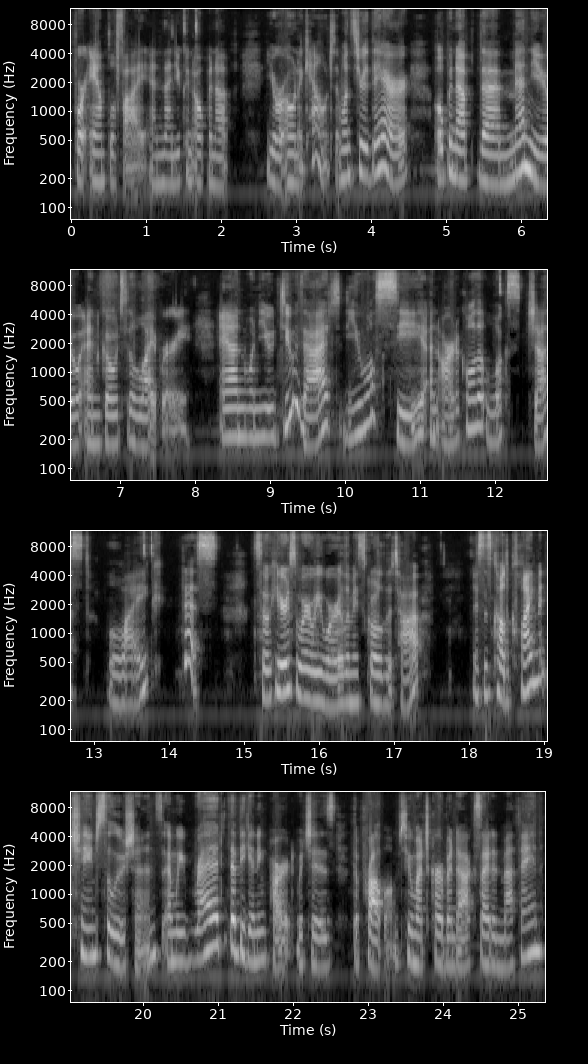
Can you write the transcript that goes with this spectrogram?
for Amplify, and then you can open up your own account. And once you're there, open up the menu and go to the library. And when you do that, you will see an article that looks just like this. So here's where we were. Let me scroll to the top. This is called Climate Change Solutions, and we read the beginning part, which is the problem, too much carbon dioxide and methane,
